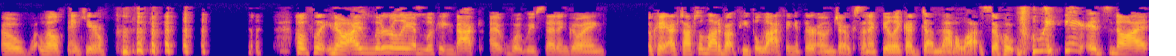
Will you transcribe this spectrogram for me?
oh well, thank you. Hopefully, you know, I literally am looking back at what we've said and going, okay, I've talked a lot about people laughing at their own jokes, and I feel like I've done that a lot. So hopefully, it's not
